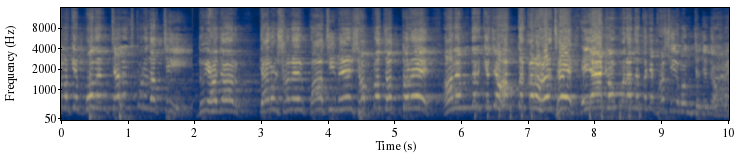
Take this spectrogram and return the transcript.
আমাকে বলেন চ্যালেঞ্জ করে যাচ্ছি। দুই হাজার তেরো সালের পাঁচই মে শাপলা চত্বরে আলেমদেরকে যে হত্যা করা হয়েছে, এই এক অপরাধে তাকে ফাঁসির মঞ্চে যেতে হবে।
